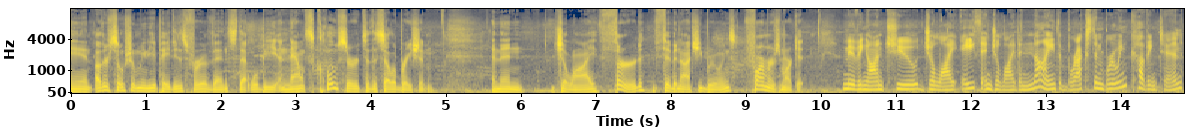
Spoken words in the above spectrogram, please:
and other social media pages for events that will be announced closer to the celebration. And then July 3rd, Fibonacci Brewing's Farmers Market. Moving on to July 8th and July the 9th, Braxton Brewing Covington.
